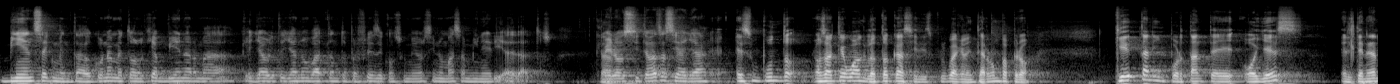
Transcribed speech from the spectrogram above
bien segmentado, con una metodología bien armada, que ya ahorita ya no va tanto a perfiles de consumidor, sino más a minería de datos. Pero si te vas hacia allá... Es un punto, o sea, qué bueno que lo tocas y disculpa que lo interrumpa, pero ¿qué tan importante hoy es el tener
